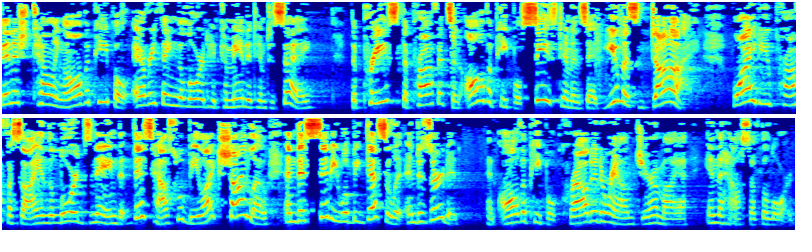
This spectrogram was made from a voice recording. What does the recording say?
finished telling all the people everything the Lord had commanded him to say, the priests, the prophets, and all the people seized him and said, You must die. Why do you prophesy in the Lord's name that this house will be like Shiloh, and this city will be desolate and deserted? And all the people crowded around Jeremiah in the house of the Lord.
